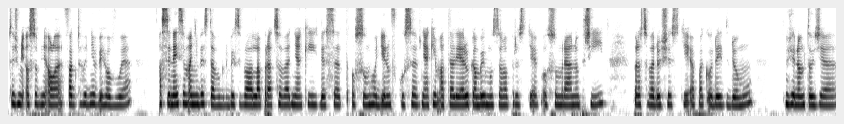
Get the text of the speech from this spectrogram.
což mě osobně ale fakt hodně vyhovuje. Asi nejsem ani ve stavu, kdybych zvládla pracovat nějakých 10-8 hodin v kuse v nějakém ateliéru, kam bych musela prostě v 8 ráno přijít, pracovat do 6 a pak odejít domů. Už jenom to, že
